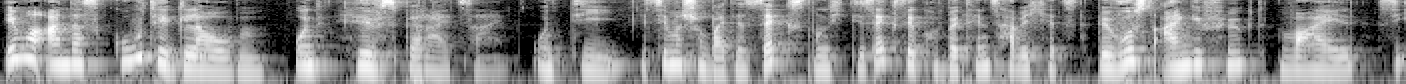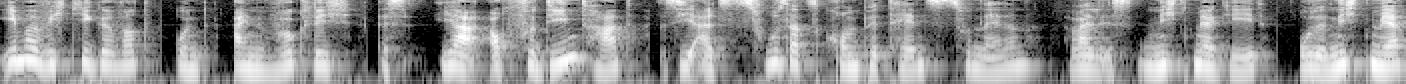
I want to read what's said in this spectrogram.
immer an das Gute glauben und hilfsbereit sein. Und die, jetzt sind wir schon bei der sechsten und die sechste Kompetenz habe ich jetzt bewusst eingefügt, weil sie immer wichtiger wird und ein wirklich es ja auch verdient hat, sie als Zusatzkompetenz zu nennen, weil es nicht mehr geht oder nicht mehr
